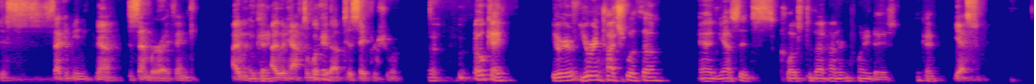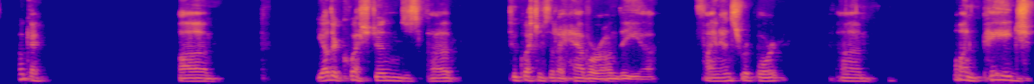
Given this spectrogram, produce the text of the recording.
this second meeting, no, December, I think. I would, Okay. I would have to look Okay. it up to say for sure. Okay, you're, you're in touch with them. And yes, it's close to that hundred and twenty days. Okay, Yes. okay. Um, the other questions, uh, two questions that I have are on the, uh, finance report. Um, on page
